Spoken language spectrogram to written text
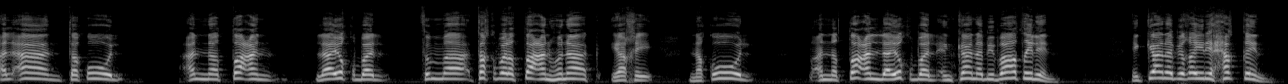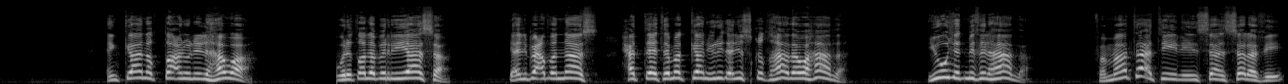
الآن تقول أن الطعن لا يقبل ثم تقبل الطعن هناك. يا أخي نقول أن الطعن لا يقبل إن كان بباطل إن كان بغير حق إن كان الطعن للهوى. ولطلب الرياسه يعني بعض الناس حتى يتمكن يريد أن يسقط هذا وهذا يوجد مثل هذا فما تأتي لإنسان سلفي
